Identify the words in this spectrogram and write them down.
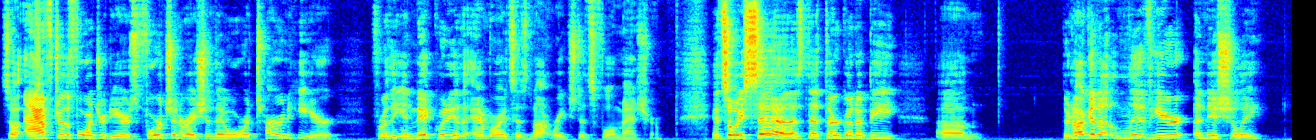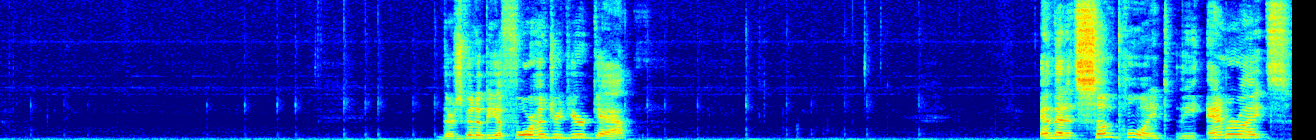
so after the 400 years, fourth generation, they will return here, for the iniquity of the Amorites has not reached its full measure. And so he says that they're going to be, um, they're not going to live here initially. There's going to be a 400 year gap. And that at some point, the Amorites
